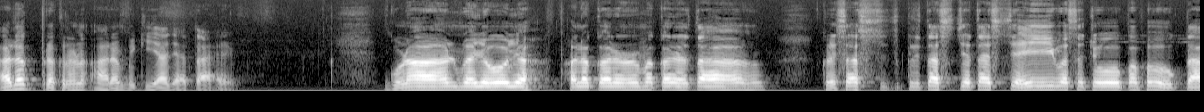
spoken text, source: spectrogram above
अलग प्रकरण आरंभ किया जाता है। गुणान्वयो यह फलकर्म करता तस्यैव सचोपभोक्ता,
